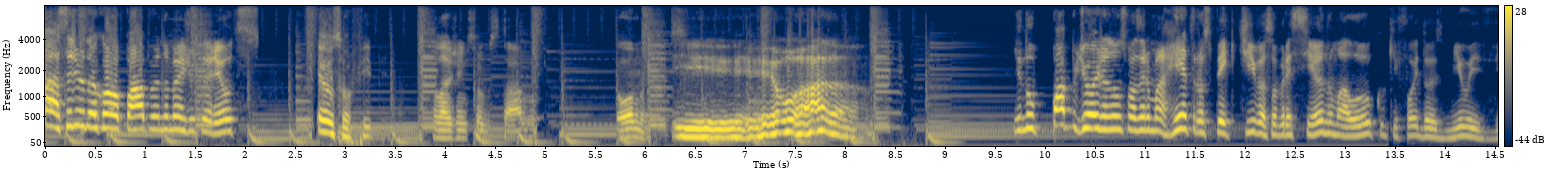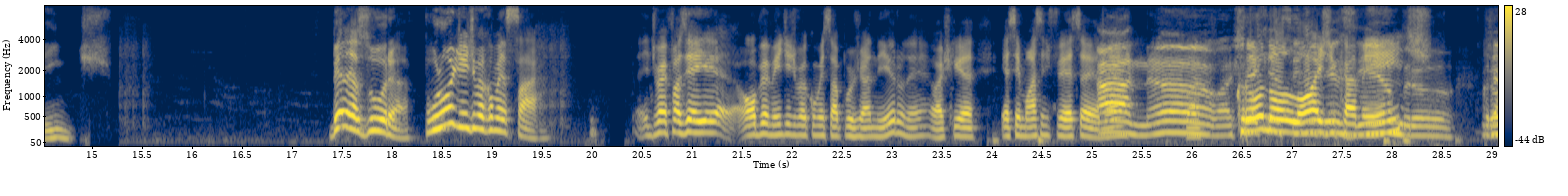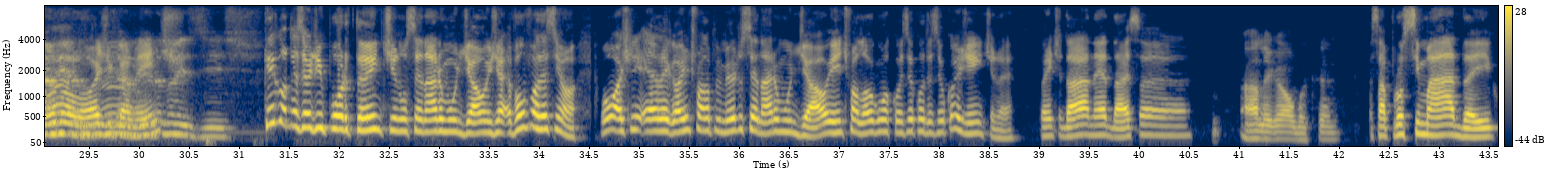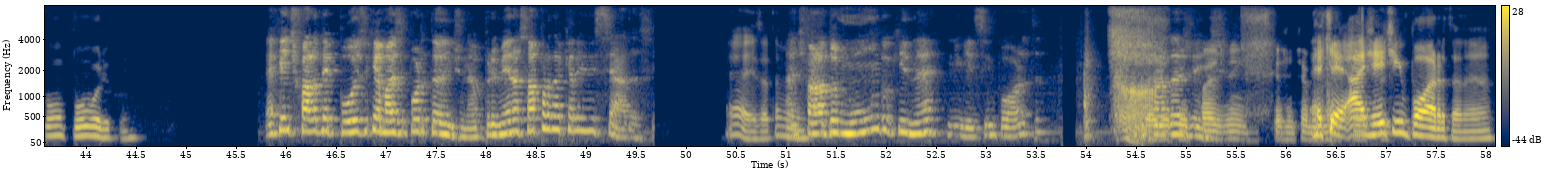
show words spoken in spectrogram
Olá, seja do Qual é o Papo, meu nome é Juter Eutz. Eu sou o Fip. Olá, gente, sou o Gustavo. Toma. E eu, Alan. E no papo de hoje nós vamos fazer uma retrospectiva sobre esse ano maluco que foi 2020. Belezura! Por onde a gente vai começar? A gente vai fazer aí, obviamente a gente vai começar por janeiro, né? Eu acho que ia, ia ser massa a gente fizesse, né? Ah, não! achei que ia ser em Cronologicamente. cronologicamente. Janeiro não existe. O que aconteceu de importante no cenário mundial em ja- Vamos fazer assim, ó. Bom, acho que é legal a gente falar primeiro do cenário mundial e a gente falar alguma coisa que aconteceu com a gente, né? Pra gente dar, né, dar essa, Ah, legal, bacana. essa aproximada aí com o público. É que a gente fala depois o que é mais importante, né? O primeiro é só pra dar aquela iniciada. Assim. É, A gente exatamente. fala do mundo que, né, ninguém se importa. É, com a gente. gente, que a gente é É que a gente importa, né?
